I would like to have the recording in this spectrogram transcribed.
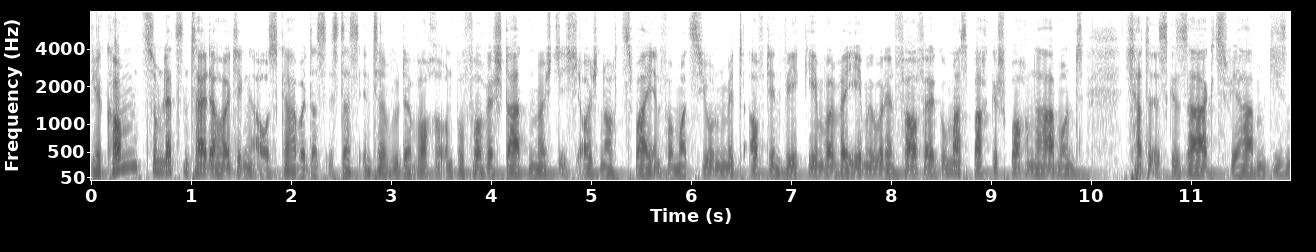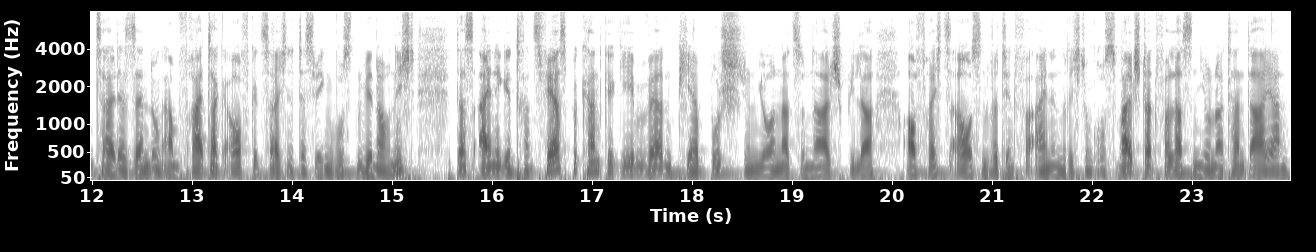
Wir kommen zum letzten Teil der heutigen Ausgabe. Das ist das Interview der Woche. Und bevor wir starten, möchte ich euch noch zwei Informationen mit auf den Weg geben, weil wir eben über den VfL Gummersbach gesprochen haben. Und ich hatte es gesagt, wir haben diesen Teil der Sendung am Freitag aufgezeichnet. Deswegen wussten wir noch nicht, dass einige Transfers bekannt gegeben werden. Pierre Busch, Junioren-Nationalspieler auf rechts außen, wird den Verein in Richtung Großwaldstadt verlassen. Jonathan Dayan,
